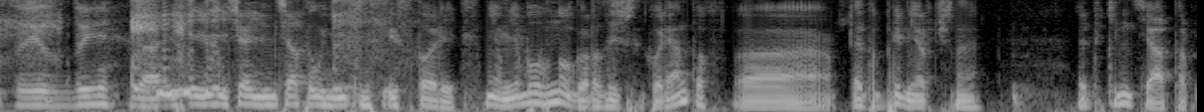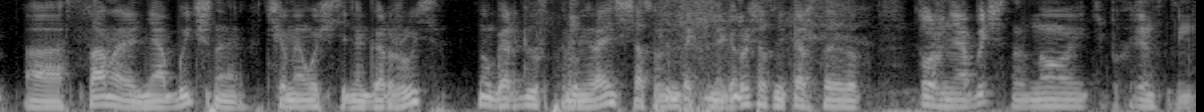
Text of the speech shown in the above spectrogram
звезды. Да, еще, один час удивительных историй. Не, у меня было много различных вариантов. А, Это примерочная. Это кинотеатр. А самое необычное, чем я очень сильно горжусь, ну, гордился, мере, раньше, сейчас уже не так сильно горжусь, сейчас, мне кажется, это тоже необычно, но, типа, хрен с ним.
